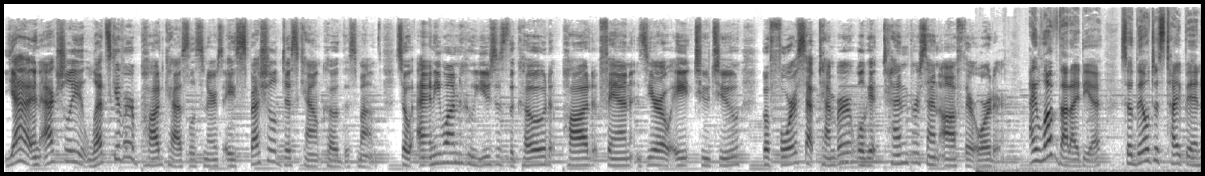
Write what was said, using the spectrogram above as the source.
Yeah, and actually, let's give our podcast listeners a special discount code this month. So anyone who uses the code PODFAN0822 before September will get 10% off their order. I love that idea. So they'll just type in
